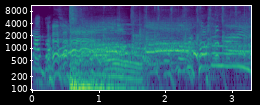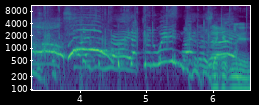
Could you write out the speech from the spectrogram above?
God bless. Second win! Second win.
